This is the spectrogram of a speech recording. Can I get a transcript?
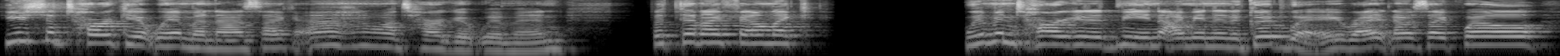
you should target women. I was like, ah, I don't want to target women. But then I found like women targeted me, and I mean, in a good way, right? And I was like, well,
